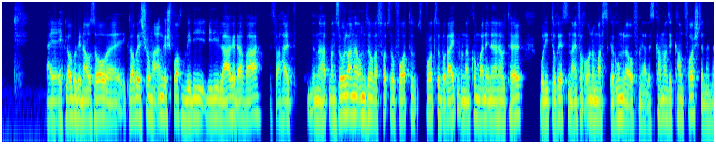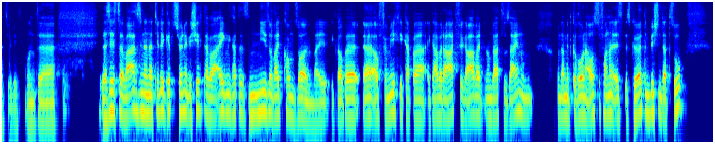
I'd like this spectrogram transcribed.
Ja, ich glaube genau so. Ich glaube, es ist schon mal angesprochen, wie die, wie die Lage da war. Es war halt, dann hat man so lange, um sowas so vorzubereiten und dann kommt man in ein Hotel, wo die Touristen einfach ohne Maske rumlaufen. Ja, das kann man sich kaum vorstellen natürlich. Und äh, das ist der Wahnsinn. natürlich gibt es schöne Geschichten, aber eigentlich hat es nie so weit kommen sollen, weil ich glaube, ja, auch für mich, ich habe, ich habe da hart für gearbeitet, um da zu sein und, und damit Corona auszufallen. Es, es gehört ein bisschen dazu,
